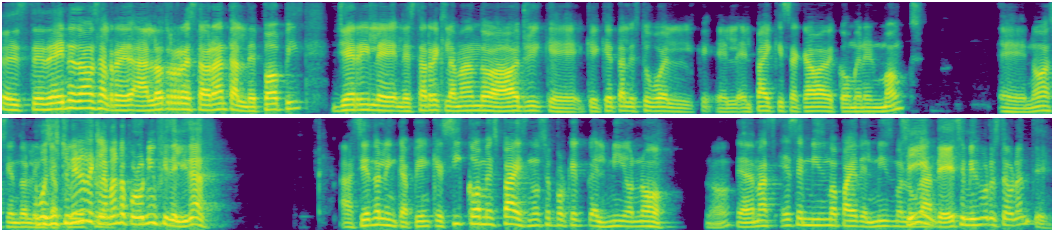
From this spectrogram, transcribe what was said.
Este, de ahí nos vamos al, re- al otro restaurante, al de Poppy. Jerry le, le está reclamando a Audrey que, que qué tal estuvo el, el, el pie que se acaba de comer en Monks, eh, ¿no? Haciéndole Como si estuviera reclamando por una infidelidad. haciéndole hincapié en que sí comes pies, no sé por qué el mío no, ¿no? Y además, ese mismo pie del mismo Sí, lugar. de ese mismo restaurante.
